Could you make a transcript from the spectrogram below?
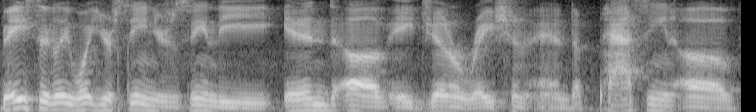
basically what you're seeing, you're seeing the end of a generation and a passing of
